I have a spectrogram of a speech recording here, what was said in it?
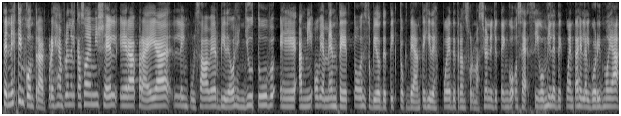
tenés que encontrar, por ejemplo, en el caso de Michelle, era para ella le impulsaba ver videos en YouTube. Eh, a mí, obviamente, todos estos videos de TikTok de antes y después de transformaciones, yo tengo, o sea, sigo miles de cuentas, el algoritmo ya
